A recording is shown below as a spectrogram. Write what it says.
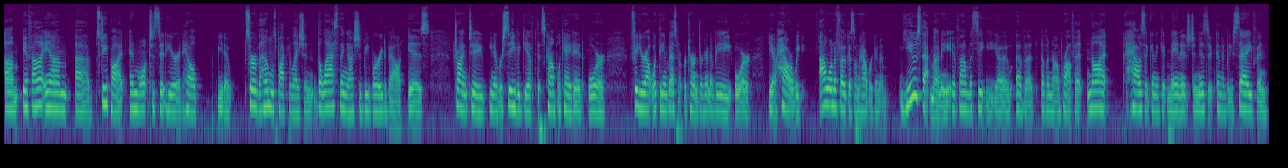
Um, if I am a Stewpot and want to sit here and help, you know, serve the homeless population, the last thing I should be worried about is trying to, you know, receive a gift that's complicated or figure out what the investment returns are going to be or, you know, how are we I want to focus on how we're going to use that money if I'm a CEO of a of a nonprofit, not how is it going to get managed and is it going to be safe and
